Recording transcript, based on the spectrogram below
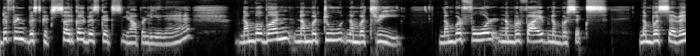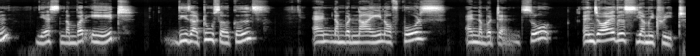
different biscuits circle biscuits यहाँ पर लिए गए हैं। Number one number two number three number 4 number 5 number 6 number 7 yes number 8 these are two circles. And number 9 of course and number 10 so enjoy this yummy treat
